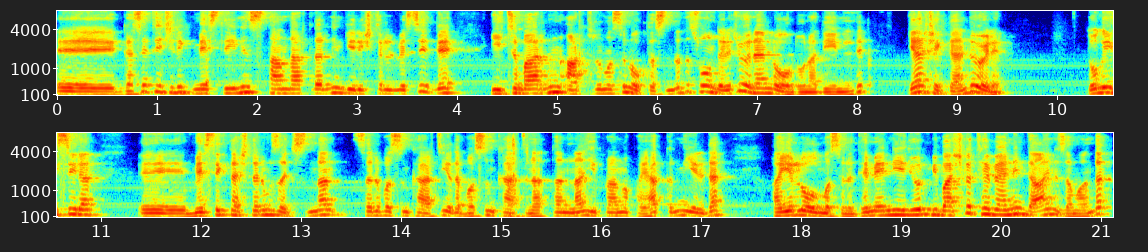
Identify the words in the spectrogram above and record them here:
e, gazetecilik mesleğinin standartlarının geliştirilmesi ve itibarının artırılması noktasında da son derece önemli olduğuna değinildi. Gerçekten de öyle. Dolayısıyla e, meslektaşlarımız açısından sarı basın kartı ya da basın kartına tanınan yıpranma payı hakkının yeniden hayırlı olmasını temenni ediyorum. Bir başka temennim de aynı zamanda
